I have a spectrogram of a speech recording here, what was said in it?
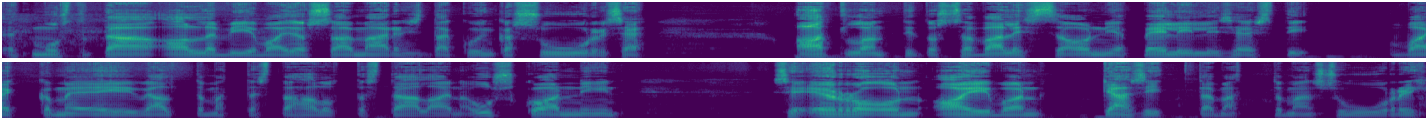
että musta tämä alleviivaa jossain määrin sitä, kuinka suuri se Atlantti tuossa välissä on, ja pelillisesti, vaikka me ei välttämättä sitä haluttaisi täällä aina uskoa, niin se ero on aivan käsittämättömän suuri,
